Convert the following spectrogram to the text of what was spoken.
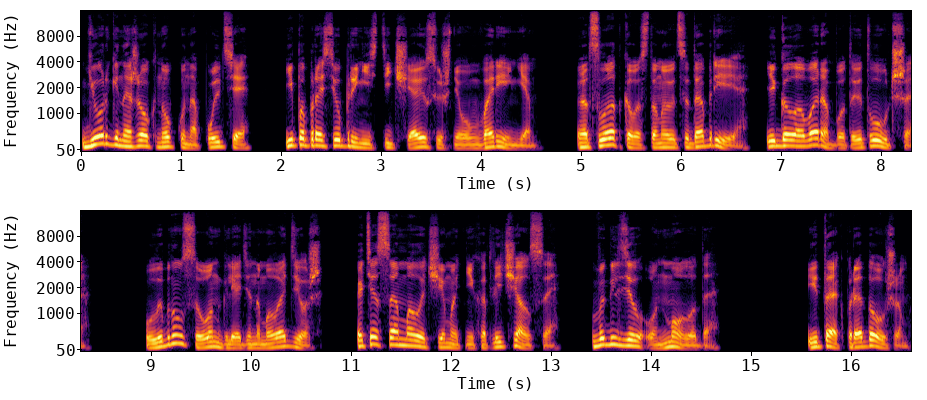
Георгий нажал кнопку на пульте и попросил принести чаю с вишневым вареньем. От сладкого становится добрее, и голова работает лучше. Улыбнулся он, глядя на молодежь, хотя сам мало чем от них отличался. Выглядел он молодо. Итак, продолжим.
